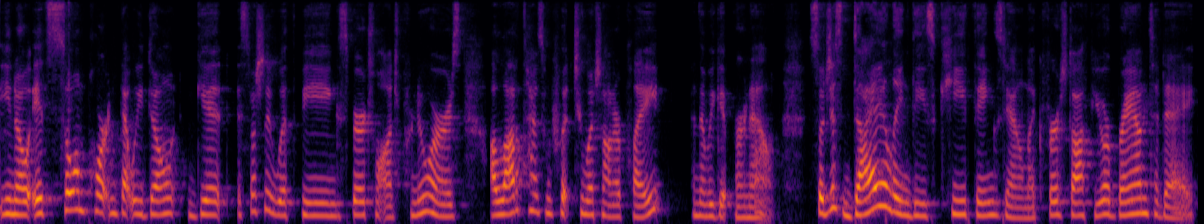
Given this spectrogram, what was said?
you know, it's so important that we don't get especially with being spiritual entrepreneurs, a lot of times we put too much on our plate and then we get burnt out. So just dialing these key things down, like first off, your brand today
